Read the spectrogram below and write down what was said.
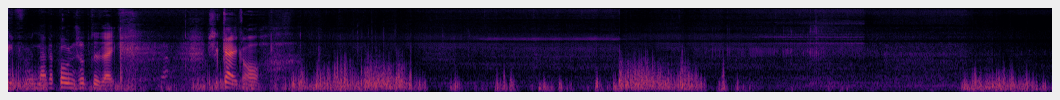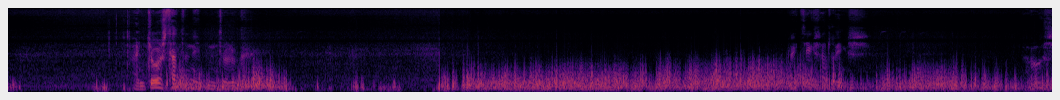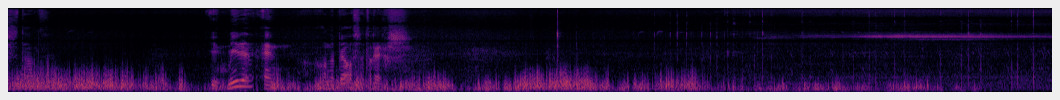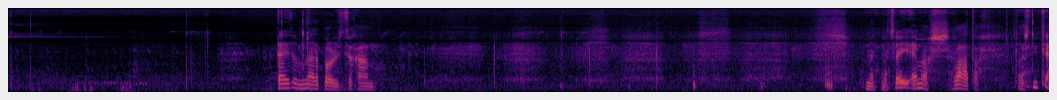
even naar de ponies op de dijk. Ze kijken al. En Joe staat er niet natuurlijk. Kijk, staat links. Roos staat in het midden en Annabel staat rechts. Tijd om naar de politie te gaan. Met maar twee emmers water. Dat is niet echt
